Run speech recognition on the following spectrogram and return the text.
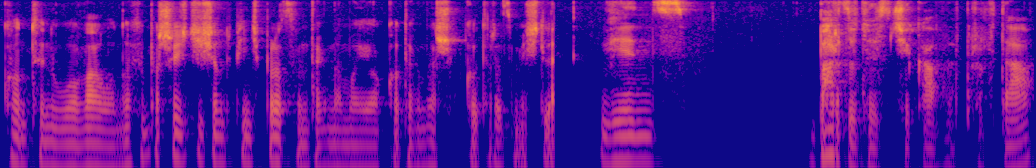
kontynuowało. No chyba 65% tak na moje oko, tak na szybko teraz myślę. Więc bardzo to jest ciekawe, prawda?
